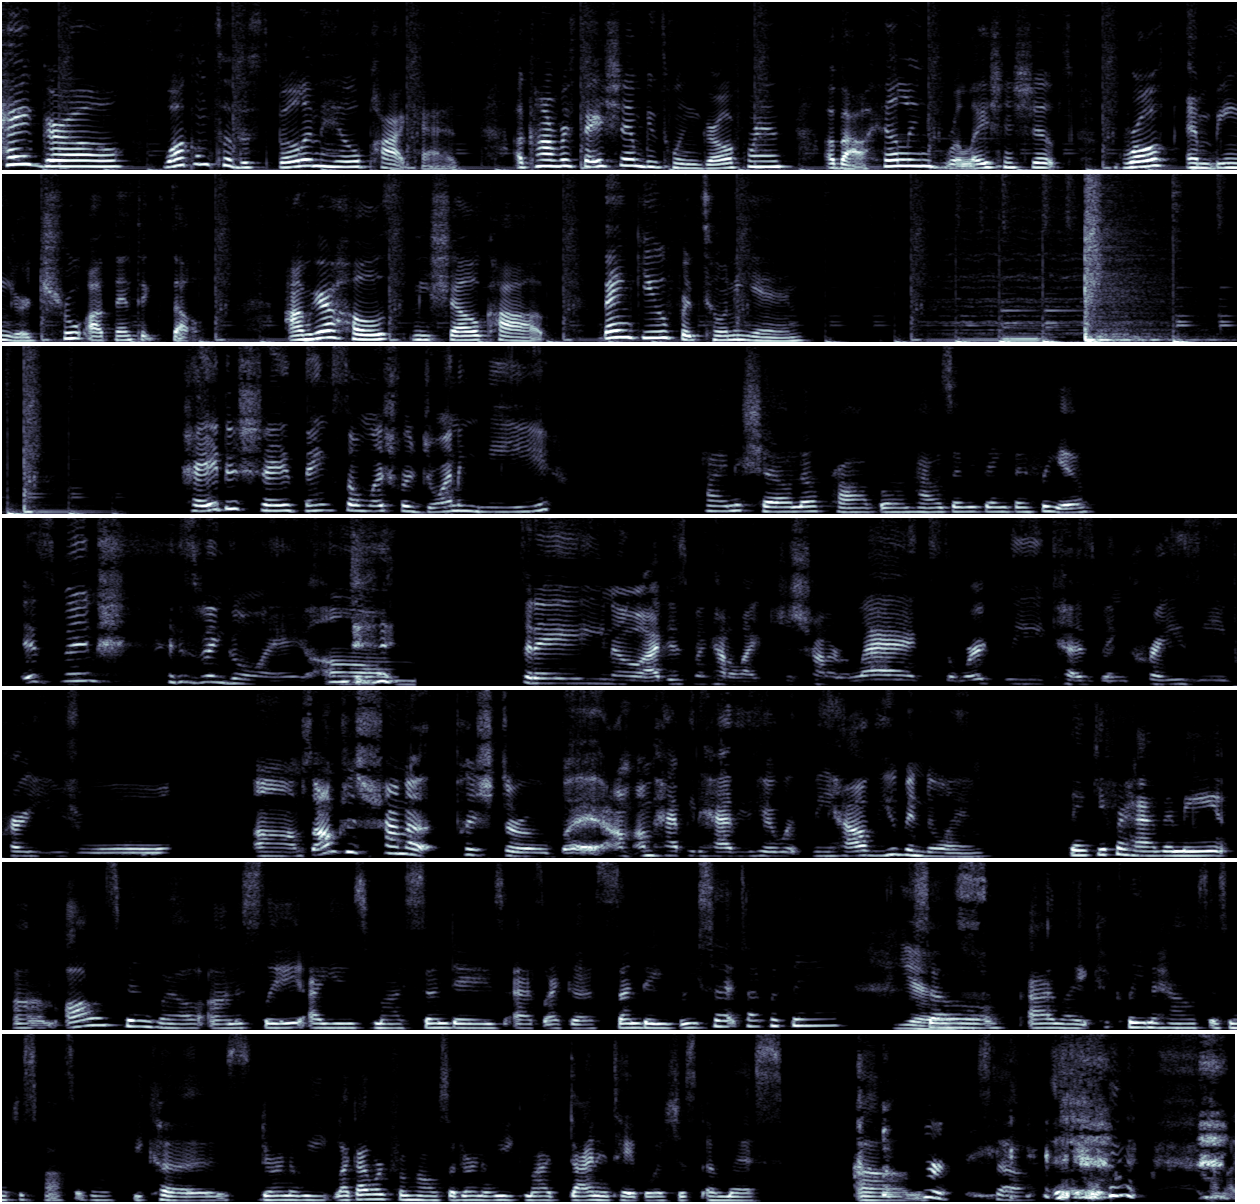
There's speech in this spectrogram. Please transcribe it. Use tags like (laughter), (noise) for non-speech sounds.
Hey, girl, welcome to the Spill and Heal podcast, a conversation between girlfriends about healing, relationships, growth, and being your true, authentic self. I'm your host, Michelle Cobb. Thank you for tuning in. Hey, D'Shai, thanks so much for joining me. Hi, Michelle. No problem. How's everything been for you? It's been (laughs) it's been going. (laughs) Um today, you know, I just been kind of like just trying to relax. The work week has been crazy per usual. Um, so I'm just trying to push through, but I'm I'm happy to have you here with me. How have you been doing? Thank you for having me. Um, all has been well, honestly. I use my Sundays as like a Sunday reset type of thing. Yes. So I like clean the house as much as possible because during the week, like I work from home, so during the week my dining table is just a mess. (laughs) Um, so (laughs) (laughs) like,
